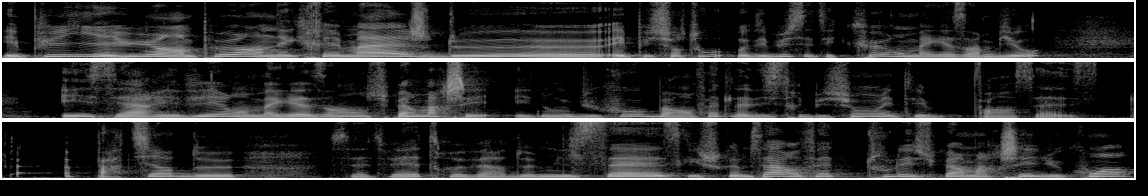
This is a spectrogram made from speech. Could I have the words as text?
Et puis il y a eu un peu un écrémage de. et puis surtout, au début, c'était que en magasin bio. Et c'est arrivé en magasin, en supermarché. Et donc, du coup, bah, en fait, la distribution était. Enfin, à partir de. Ça devait être vers 2016, quelque chose comme ça. En fait, tous les supermarchés du coin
